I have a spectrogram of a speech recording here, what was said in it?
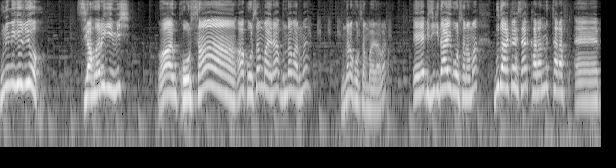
Bunun bir gözü yok. Siyahları giymiş. Vay bu korsan. Aa korsan bayrağı. Bunda var mı? Bunda da korsan bayrağı var. E bizimki daha iyi korsan ama. Bu da arkadaşlar karanlık taraf eee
